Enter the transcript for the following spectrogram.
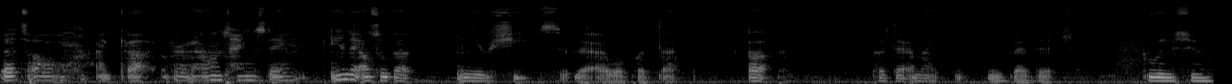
that's all I got for Valentine's Day. And I also got new sheets that I will put that up. Put that in my new bed that's going soon.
